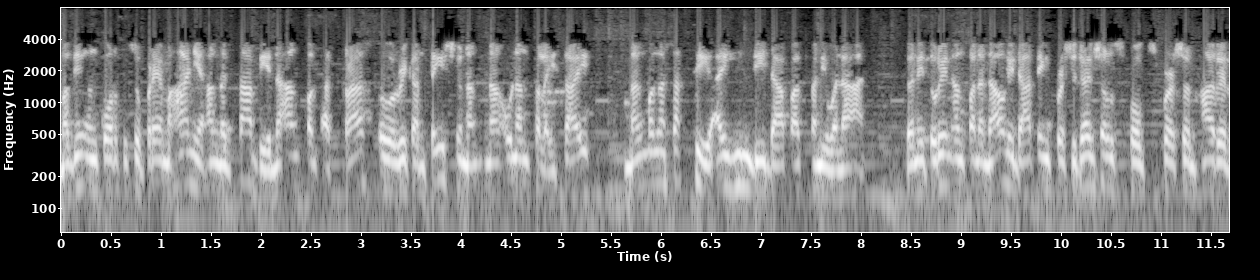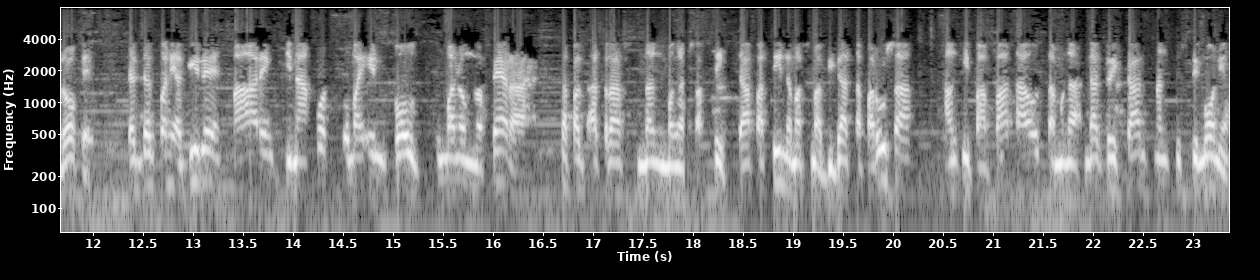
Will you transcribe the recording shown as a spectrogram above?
Maging ang Korte Suprema anya ang nagsabi na ang pag-atras o recantation ng naunang salaysay ng mga saksi ay hindi dapat paniwalaan. Ganito rin ang pananaw ni dating presidential spokesperson Harry Roque. Dagdag pa ni Aguirre, maaaring kinakot o may involved umanong pera sa pag-atras ng mga saksi. Dapat din na mas mabigat na parusa ang ipapataw sa mga nag-recant ng testimonya.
